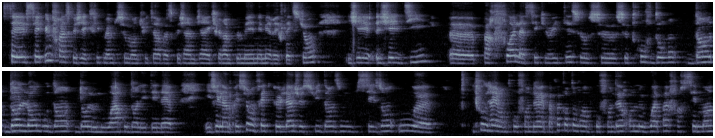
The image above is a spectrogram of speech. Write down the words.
C'est une phrase que j'ai écrite même sur mon Twitter parce que j'aime bien écrire un peu mes, mes, mes réflexions. J'ai dit euh, parfois la sécurité se, se, se trouve dans, dans, dans l'ombre ou dans, dans le noir ou dans les ténèbres. Et j'ai l'impression en fait que là je suis dans une saison où euh, il faut que j'aille en profondeur. Et parfois, quand on va en profondeur, on ne voit pas forcément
